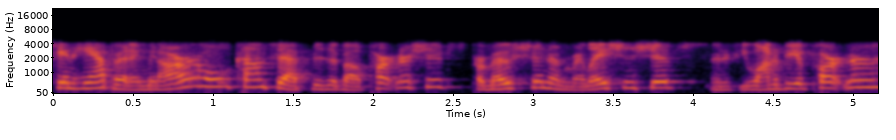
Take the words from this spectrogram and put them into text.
can happen. I mean, our whole concept is about partnerships, promotion, and relationships. And if you want to be a partner,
